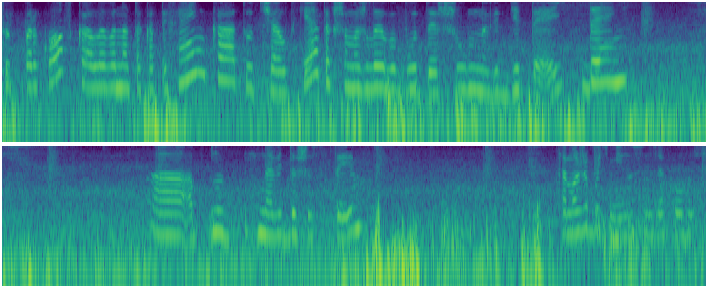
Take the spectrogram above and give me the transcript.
Тут парковка, але вона така тихенька, тут childcare, так що можливо буде шумно від дітей в день. А, ну, навіть до шести. Це може бути мінусом для когось.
